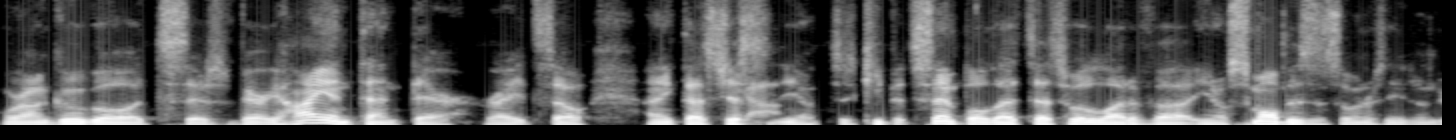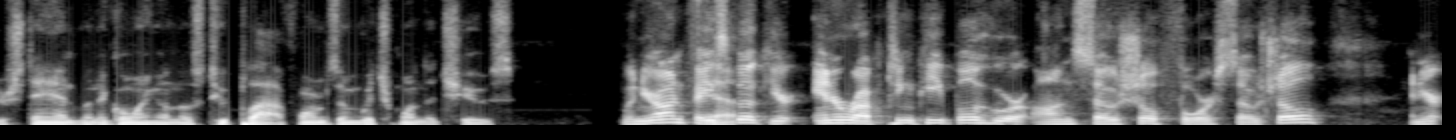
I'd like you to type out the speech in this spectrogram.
Where on Google, it's there's very high intent there, right? So I think that's just Yeah. you know to keep it simple. That's that's what a lot of uh, you know small business owners need to understand when they're going on those two platforms and which one to choose. When you're on Yeah. Facebook, you're interrupting people who are on social for social, and you're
